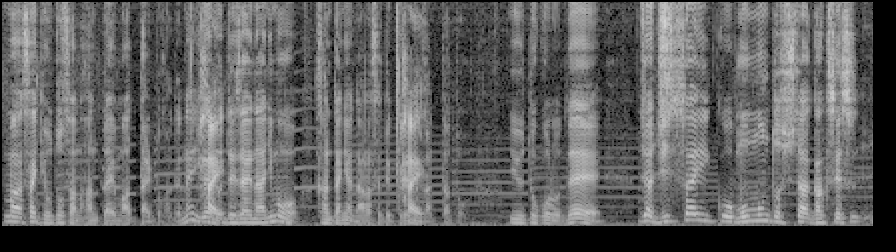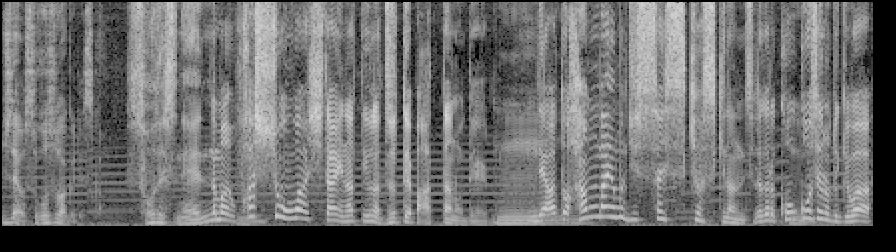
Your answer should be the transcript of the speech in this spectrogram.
まあさっきお父さんの反対もあったりとかでね意外とデザイナーにも簡単にはならせてくれなかったというところで、じゃあ実際こう悶々とした学生時代を過ごすわけですか？そうですね。でまあファッションはしたいなっていうのはずっとやっぱあったので。であと販売も実際好きは好きなんですよ。だから高校生の時は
